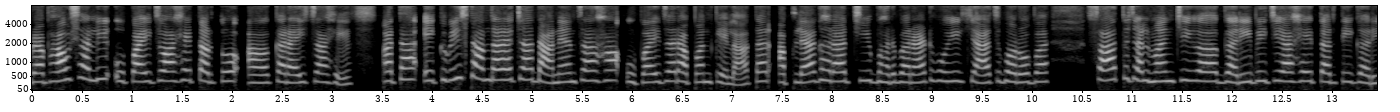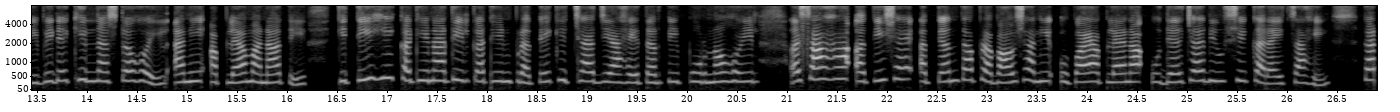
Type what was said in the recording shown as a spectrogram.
प्रभावशाली उपाय जो आहे तर तो करायचा आहे. आता एकवीस तांदळाच्या दाण्यांचा हा उपाय जर आपण केला तर आपल्या घराची भरभराट होईल त्याचबरोबर सात जन्मांची गरिबी जी आहे तर ती गरिबी देखील नष्ट होईल आणि आपल्या मनातील कितीही कठीणातील कठीण प्रत्येक इच्छा जी आहे तर ती पूर्ण होईल. असा हा अतिशय अत्यंत प्रभावशाली उपाय आपल्याला उद्याच्या दिवशी करायचा आहे. तर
